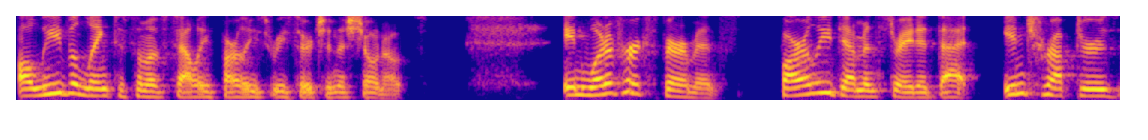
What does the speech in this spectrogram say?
I'll leave a link to some of Sally Farley's research in the show notes. In one of her experiments, Farley demonstrated that interrupters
